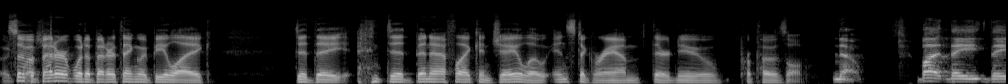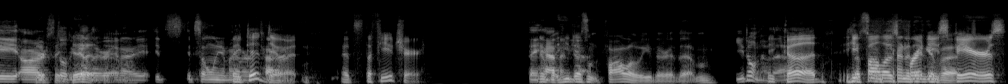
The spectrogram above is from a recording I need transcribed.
Yeah. a so a better what a better thing would be like did they did Ben Affleck and J Lo Instagram their new proposal? No, but they they are If they still did it, together, and. I it's it's only a matter. They did of do it. It's the future. They No, haven't. but he yet. doesn't follow either of them. You don't know He that. could. He That's follows trying Britney of a- Spears.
